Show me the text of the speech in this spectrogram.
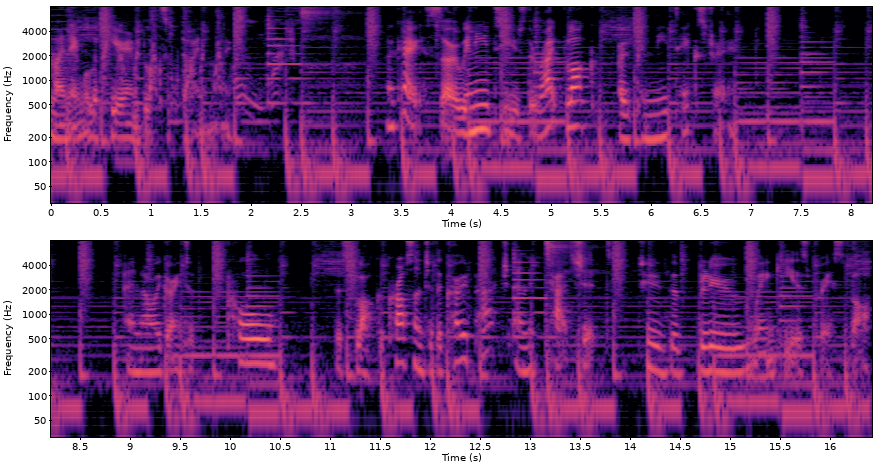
my name will appear in blocks of dynamite. Okay, so we need to use the right block, open the text tray. And now we're going to pull this block across onto the code patch and attach it to the blue when key is pressed bar.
